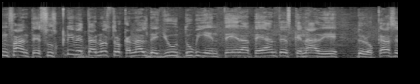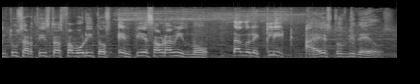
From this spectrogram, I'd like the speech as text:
Infante, suscríbete a nuestro canal de YouTube y entérate antes que nadie de lo que hacen tus artistas favoritos. Empieza ahora mismo dándole clic a estos videos.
